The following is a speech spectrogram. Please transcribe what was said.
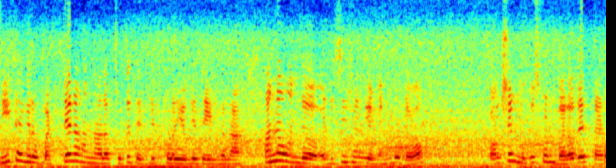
ನೀಟಾಗಿರೋ ಬಟ್ಟೆನ ಒಂದು ನಾಲ್ಕು ಜೊತೆ ತೆಗೆದಿಟ್ಕೊಳ್ಳೋ ಯೋಗ್ಯತೆ ಇಲ್ವಲ್ಲ? ಅನ್ನೋ ಒಂದು ಡಿಸಿಷನ್ಗೆ ಬಂದ್ಬಿಟ್ಟು ಫಂಕ್ಷನ್ ಮುಗಿಸ್ಕೊಂಡು ಬರೋದೇ ತಡ.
